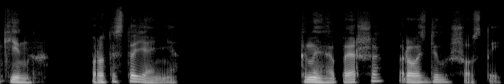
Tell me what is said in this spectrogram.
Кінг Протистояння. Книга перша, розділ шостий.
